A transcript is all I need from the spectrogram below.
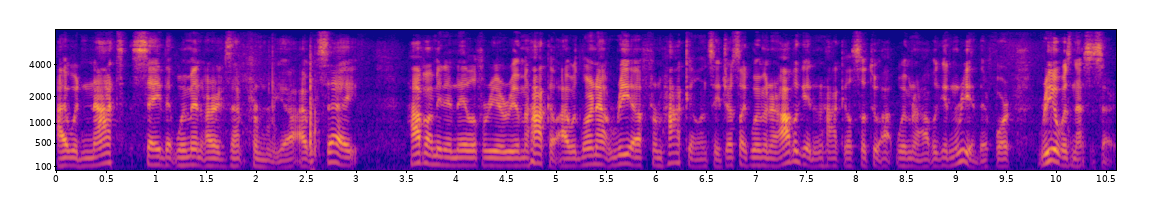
I would not say that women are exempt from riyah. I would say Hava for mahakel. I would learn out Ria from hakel and say just like women are obligated in hakel, so too uh, women are obligated in Ria. Therefore, Ria was necessary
